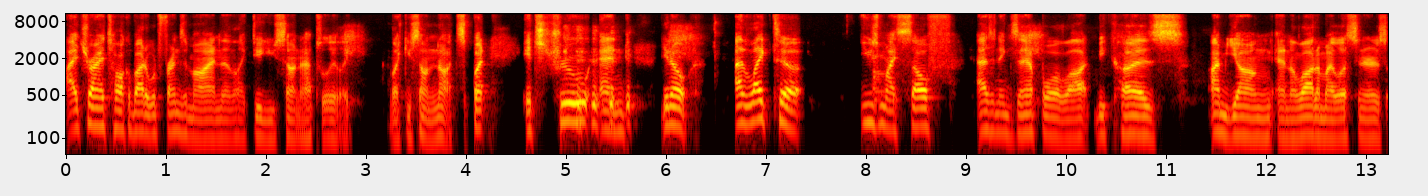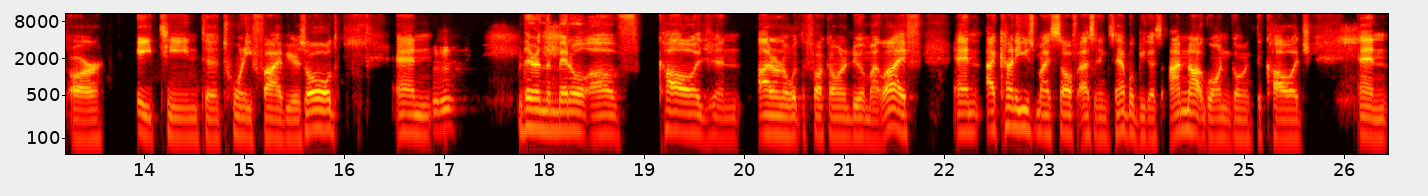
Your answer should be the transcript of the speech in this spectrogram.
i try and talk about it with friends of mine and like dude you sound absolutely like like you sound nuts. But it's true and you know i like to use myself as an example a lot because I'm young and a lot of my listeners are 18 to 25 years old and mm-hmm. they're in the middle of college and I don't know what the fuck I want to do in my life. And I kind of use myself as an example because I'm not going going to college and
